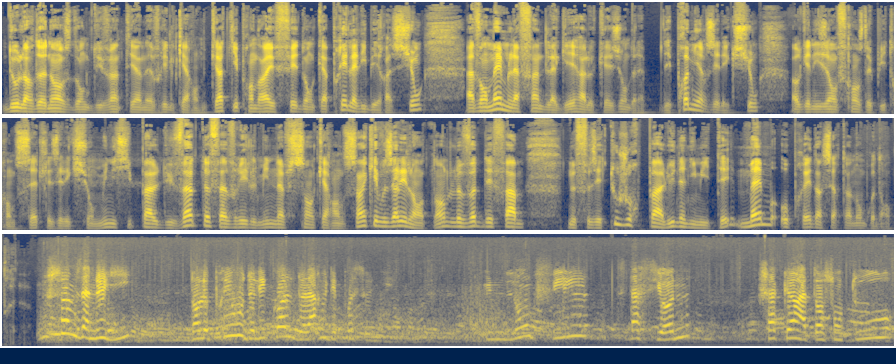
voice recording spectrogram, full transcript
D'où l'ordonnance donc du 21 avril 44 qui prendra effet donc après la libération, avant même la fin de la guerre, à l'occasion de des premières élections organisées en France depuis 37, les élections municipales du 29 avril 1945. Et vous allez l'entendre, le vote des femmes ne faisait toujours pas l'unanimité, même auprès d'un certain nombre d'entre elles. Nous sommes à Neuilly, dans le préau de l'école de la rue des Poissonniers. Une longue file stationne Chacun attend son tour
